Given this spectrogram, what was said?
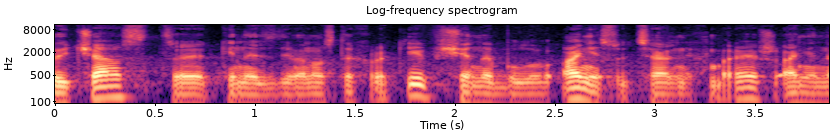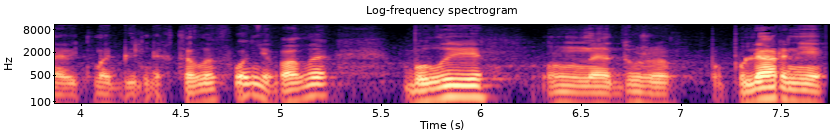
той час, це кінець 90-х років, ще не було ані соціальних мереж, ані навіть мобільних телефонів, але були дуже популярні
